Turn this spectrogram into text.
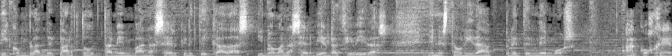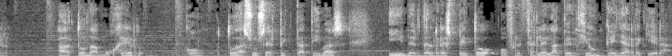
y con plan de parto también van a ser criticadas y no van a ser bien recibidas. En esta unidad pretendemos acoger a toda mujer con todas sus expectativas y desde el respeto ofrecerle la atención que ella requiera.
